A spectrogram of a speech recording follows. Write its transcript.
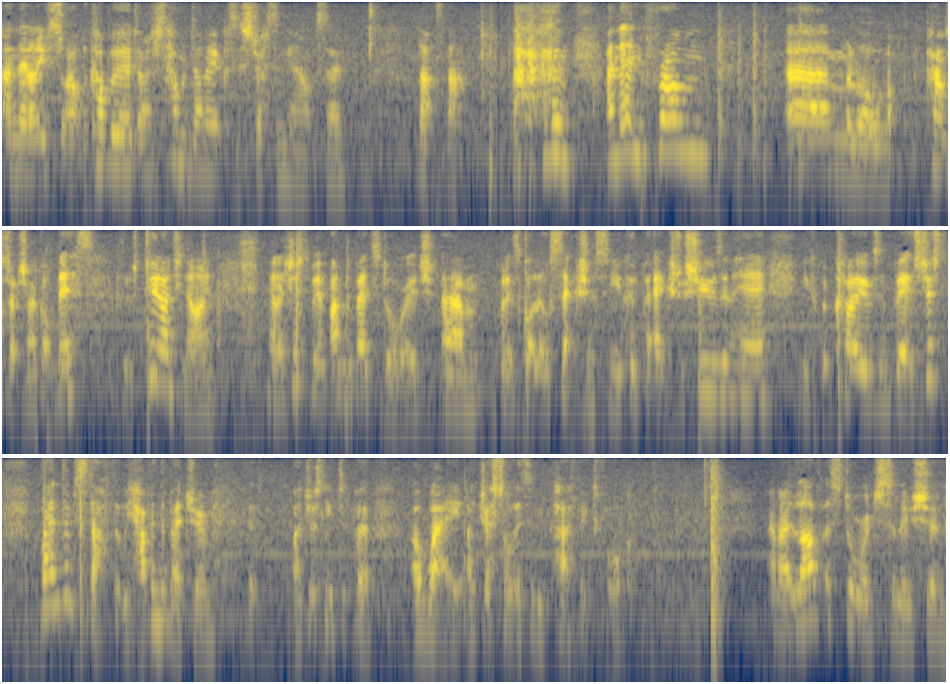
And then I need to sort out the cupboard and I just haven't done it because it's stressing me out. So that's that. Um, and then from um, a little pound stretcher I got this because it was 2.99 and it's just a bit of under bed storage um, but it's got little sections so you could put extra shoes in here you could put clothes and bits just random stuff that we have in the bedroom that I just need to put away. I just thought this would be perfect for. And I love a storage solution.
